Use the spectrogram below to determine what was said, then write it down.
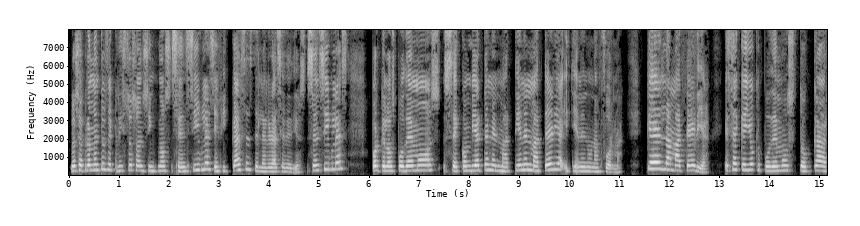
Los sacramentos de Cristo son signos sensibles y eficaces de la gracia de Dios. Sensibles porque los podemos, se convierten en, tienen materia y tienen una forma. ¿Qué es la materia? Es aquello que podemos tocar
